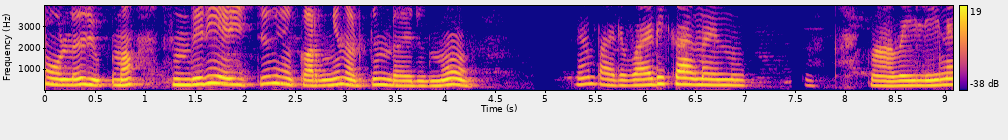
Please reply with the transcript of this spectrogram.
ഹാളിൽ രുക്മ സുന്ദരിയായിട്ട് കറങ്ങി നടക്കുന്നുണ്ടായിരുന്നു. ഞാൻ പരിപാടി കാണുന്നു മാവേലീനെ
